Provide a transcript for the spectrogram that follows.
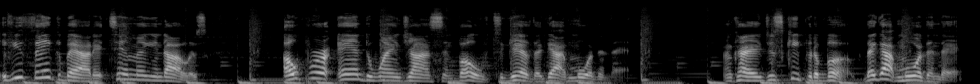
If you think about it, $10 million. Oprah and Dwayne Johnson both together got more than that. Okay, just keep it a buck. They got more than that.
